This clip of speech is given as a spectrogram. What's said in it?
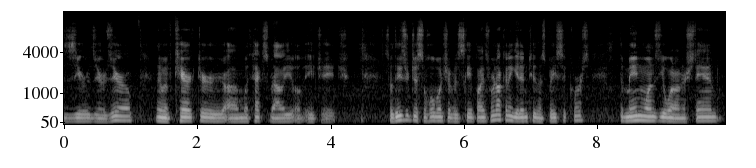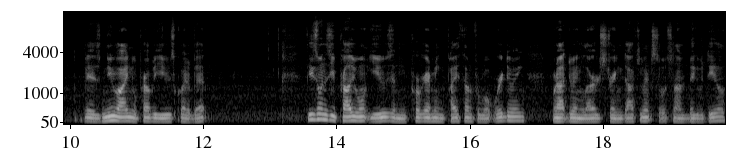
000. Then we have character um, with hex value of HH. So these are just a whole bunch of escape lines. We're not going to get into in this basic course. The main ones you want to understand is new line you'll probably use quite a bit. These ones you probably won't use in programming Python for what we're doing. We're not doing large string documents, so it's not a big of a deal.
